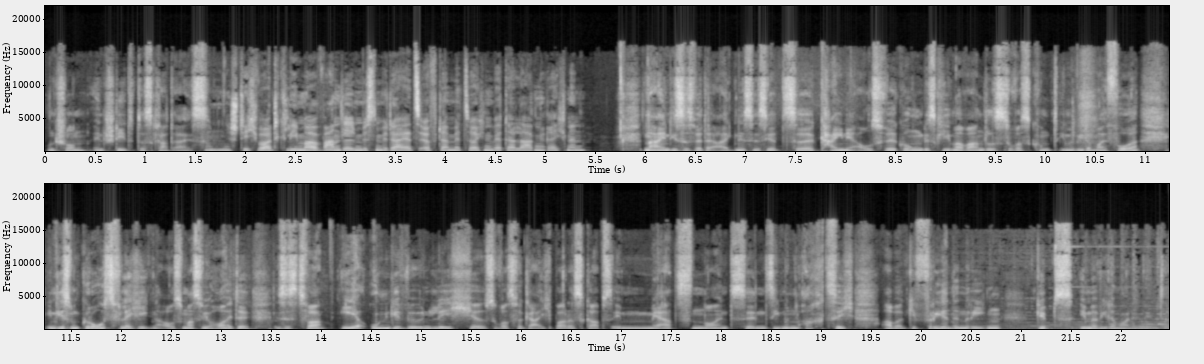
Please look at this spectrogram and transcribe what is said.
und schon entsteht das Glatteis. Mhm, Stichwort Klimawandel. Müssen wir da jetzt öfter mit solchen Wetterlagen rechnen? Nein, dieses Wetterereignis ist jetzt äh, keine Auswirkung des Klimawandels. Sowas kommt immer wieder mal vor. In diesem großflächigen Ausmaß wie heute ist es zwar eher ungewöhnlich, äh, sowas Vergleichbares gab es im März 1987, aber gefrierenden Regen gibt es immer wieder mal im Winter.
